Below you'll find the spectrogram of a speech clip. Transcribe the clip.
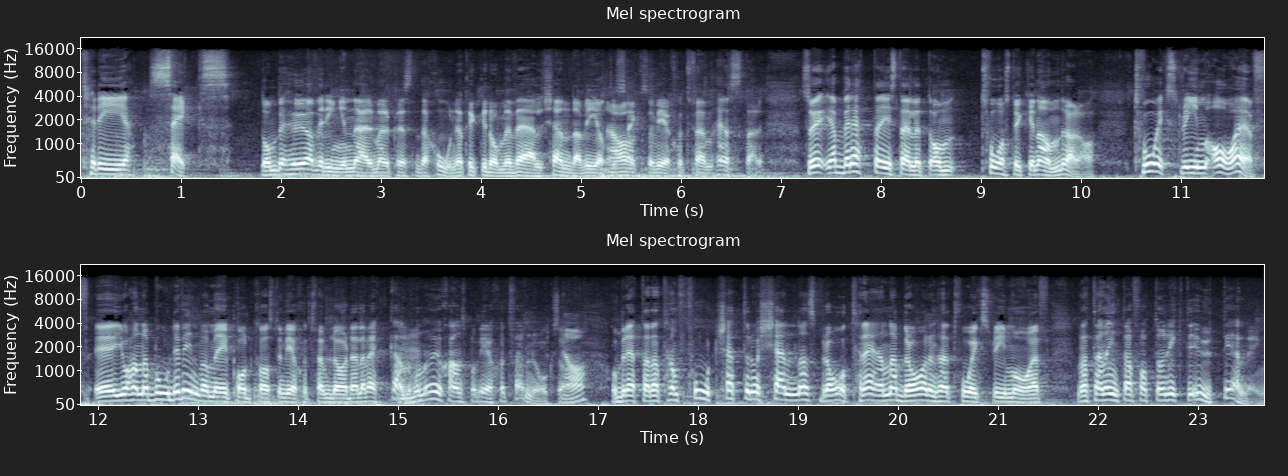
3, 6. De behöver ingen närmare presentation. Jag tycker de är välkända V86 och V75 hästar. Så jag berättar istället om två stycken andra då. Två Extreme AF. Eh, Johanna Bodevin var med i podcasten V75 lördag eller veckan. Hon har ju chans på V75 nu också. Ja. Och berättade att han fortsätter att kännas bra och träna bra den här två Extreme AF, men att han inte har fått någon riktig utdelning.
